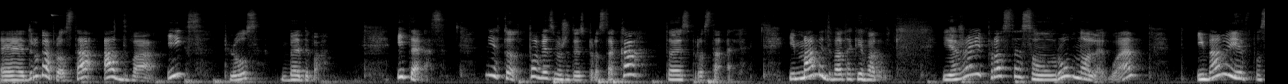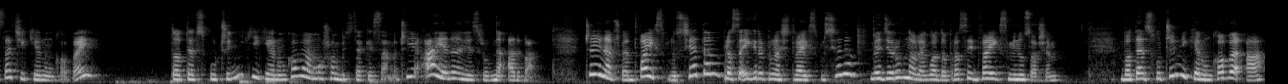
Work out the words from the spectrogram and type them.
E, druga prosta a2x plus b2. I teraz, niech to powiedzmy, że to jest prosta k, to jest prosta l. I mamy dwa takie warunki. Jeżeli proste są równoległe i mamy je w postaci kierunkowej, to te współczynniki kierunkowe muszą być takie same, czyli a1 jest równe a2. Czyli na przykład 2x plus 7, prosta y równa się 2x plus 7, będzie równoległa do prostej 2x minus 8. Bo ten współczynnik kierunkowy a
